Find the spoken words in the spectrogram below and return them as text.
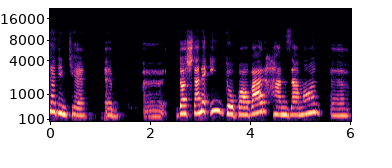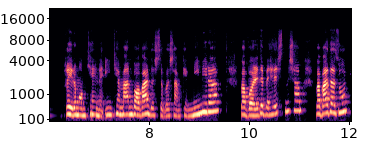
دادیم که اه، اه، داشتن این دو باور همزمان اه، غیر ممکنه این که من باور داشته باشم که میمیرم و وارد بهشت میشم و بعد از اون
